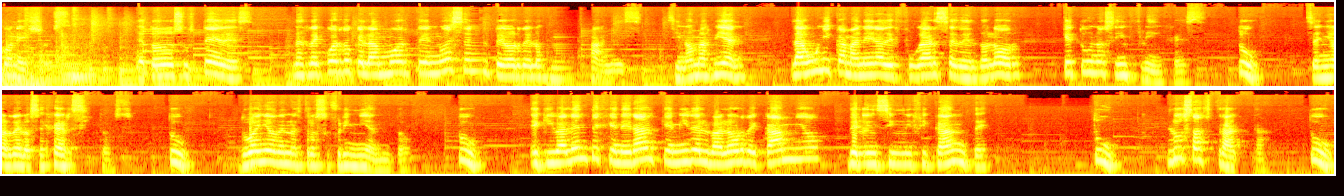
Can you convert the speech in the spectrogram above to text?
con ellos. Y a todos ustedes les recuerdo que la muerte no es el peor de los males, sino más bien la única manera de fugarse del dolor que tú nos infliges. Tú, Señor de los ejércitos, tú, dueño de nuestro sufrimiento, tú, equivalente general que mide el valor de cambio de lo insignificante, tú, luz abstracta, tú,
